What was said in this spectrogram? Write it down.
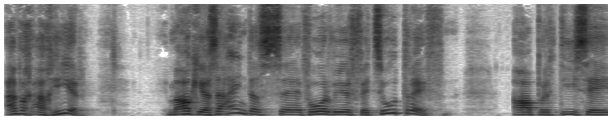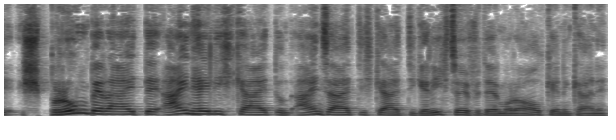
einfach auch hier mag ja sein, dass äh, Vorwürfe zutreffen, aber diese sprungbereite Einhelligkeit und Einseitigkeit, die Gerichtshöfe der Moral kennen keine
